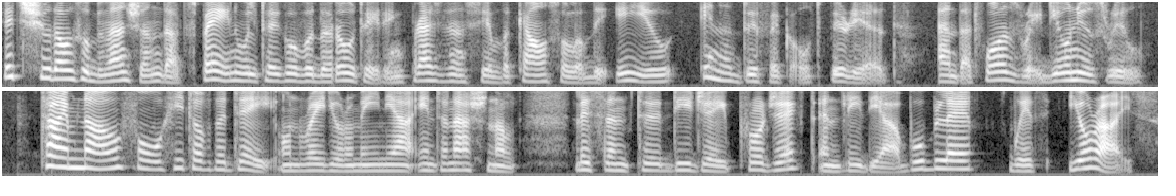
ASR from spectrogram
It should also be mentioned that Spain will take over the rotating presidency of the Council of the EU in a difficult period. And that was Radio Newsreel. Time now for Hit of the Day on Radio Romania International. Listen to DJ Project and Lidia Buble with Your Eyes.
